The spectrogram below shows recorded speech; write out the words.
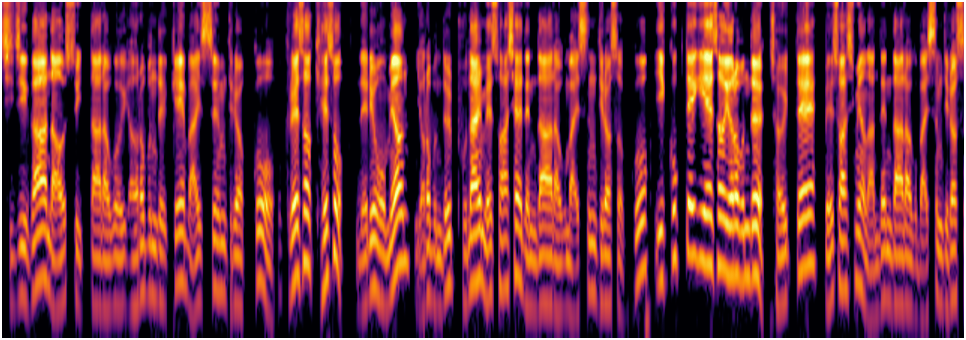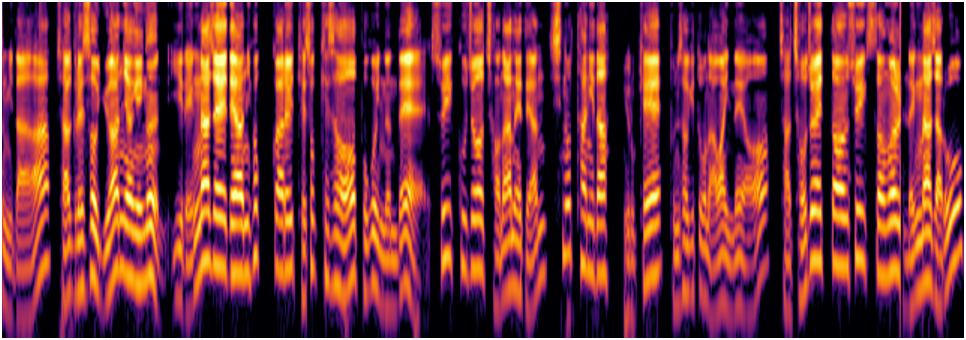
지지가 나올 수 있다라고 여러분들께 말씀드렸고 그래서 계속 내려오면 여러분들 분할 매수하셔야 된다라고 말씀드렸었고 이 꼭대기에서 여러분들 절대 매수하시면 안 된다라고 말씀드렸습니다. 자 그래서 유한양행은 이 랭라자에 대한 효과를 계속해서 보고 있는데 수익 구조 전환에 대한 신호탄이다. 이렇게 분석이 또 나와 있네요. 자, 저조했던 수익성을 렉나자로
